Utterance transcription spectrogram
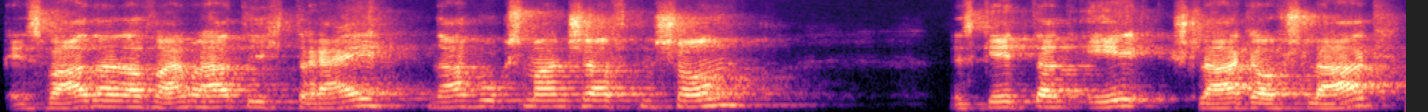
es war dann auf einmal hatte ich drei Nachwuchsmannschaften schon. Es geht dann eh Schlag auf Schlag.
